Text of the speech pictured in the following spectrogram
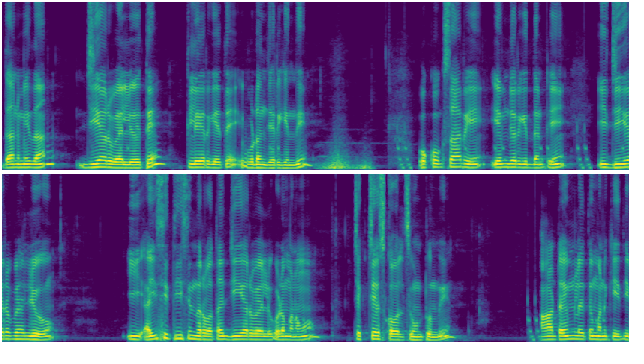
దాని మీద జిఆర్ వాల్యూ అయితే క్లియర్గా అయితే ఇవ్వడం జరిగింది. ఒక్కొక్కసారి ఏం జరిగిద్దంటే ఈ జిఆర్ వాల్యూ ఈ ఐసీ తీసిన తర్వాత జిఆర్ వాల్యూ కూడా మనము చెక్ చేసుకోవాల్సి ఉంటుంది. ఆ టైంలో అయితే మనకి ఇది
